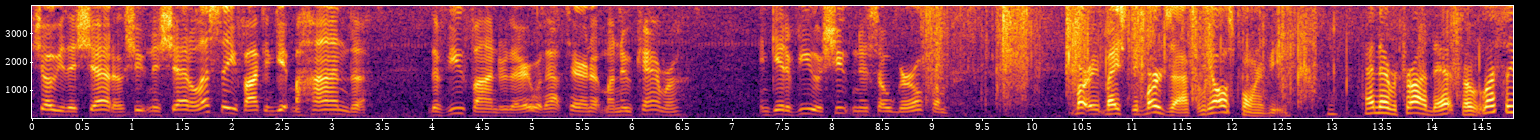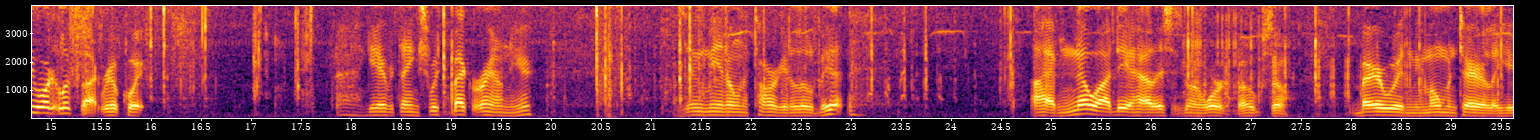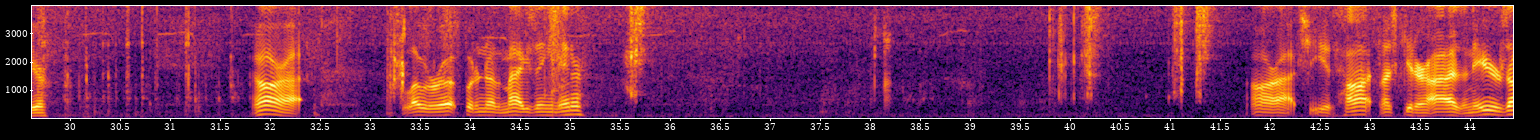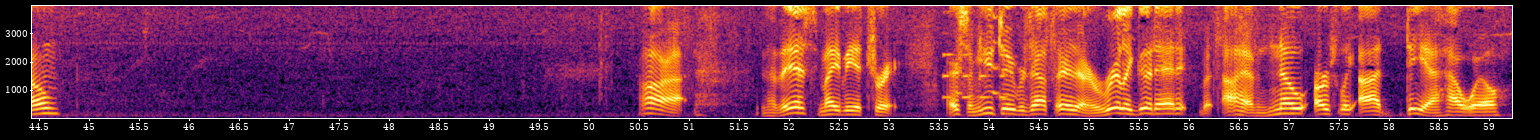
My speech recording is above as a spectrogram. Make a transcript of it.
show you this shadow, shooting this shadow. Let's see if I can get behind the, the viewfinder there without tearing up my new camera and get a view of shooting this old girl from basically bird's eye from y'all's point of view. Had never tried that, so let's see what it looks like real quick. Get everything switched back around here. Zoom in on the target a little bit. I have no idea how this is going to work, folks, so bear with me momentarily here. All right, load her up, put another magazine in her. All right, she is hot. Let's get her eyes and ears on. All right, now this may be a trick. There's some YouTubers out there that are really good at it, but I have no earthly idea how well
